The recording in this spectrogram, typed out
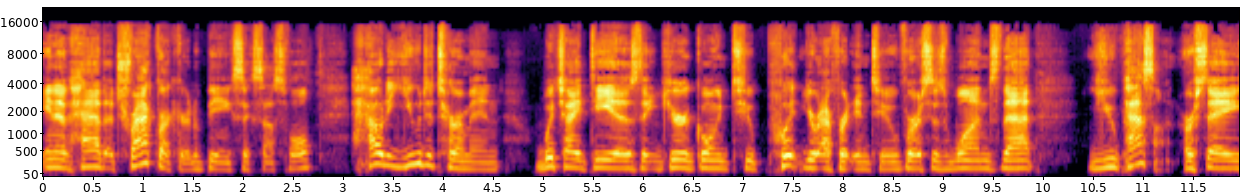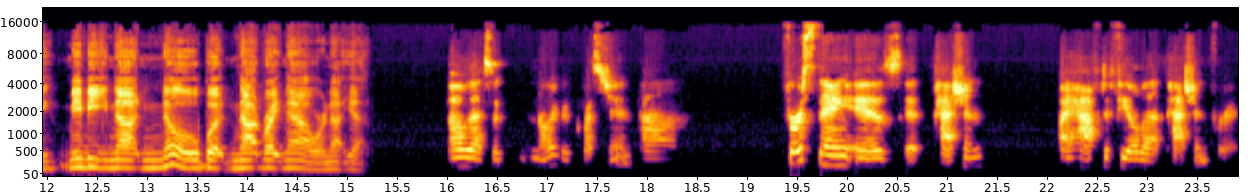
and have had a track record of being successful, how do you determine which ideas that you're going to put your effort into versus ones that you pass on or say maybe not no, but not right now or not yet? Oh, that's a, another good question. Um, first thing is uh, passion. I have to feel that passion for it.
